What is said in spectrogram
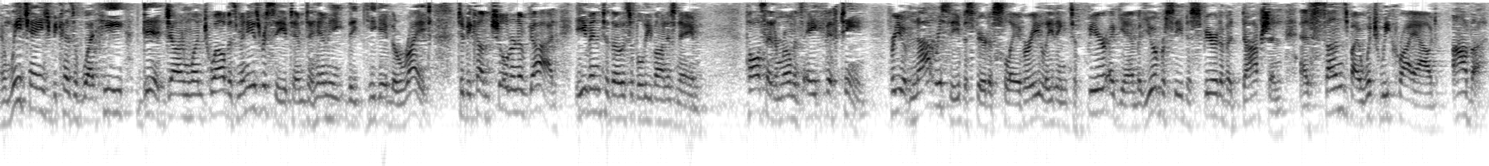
And we changed because of what he did. John 1.12, as many as received him, to him he, the, he gave the right to become children of God, even to those who believe on his name Paul said in Romans 8:15, "For you have not received a spirit of slavery leading to fear again, but you have received a spirit of adoption as sons by which we cry out, Abba,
